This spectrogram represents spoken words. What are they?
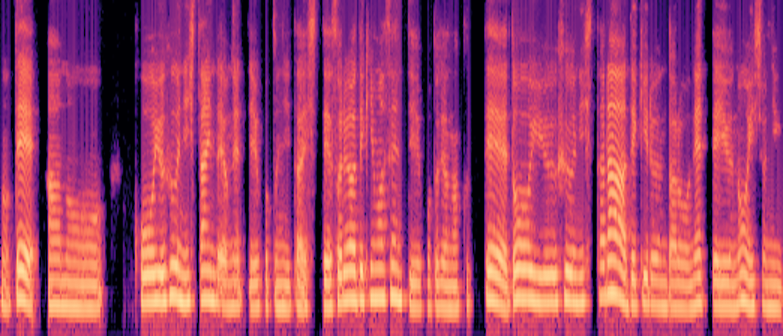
のであのこういうふうにしたいんだよねっていうことに対してそれはできませんっていうことじゃなくってどういうふうにしたらできるんだろうねっていうのを一緒に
